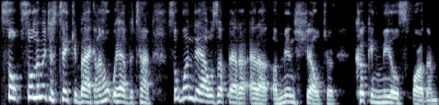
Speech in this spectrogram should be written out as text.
So, so let me just take you back, and I hope we have the time. So one day I was up at a, at a, a men's shelter cooking meals for them,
